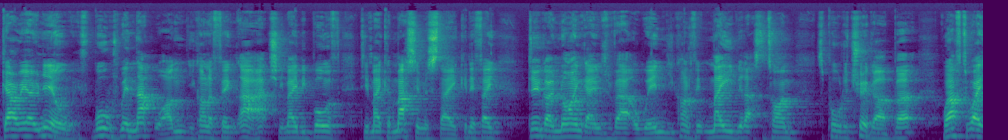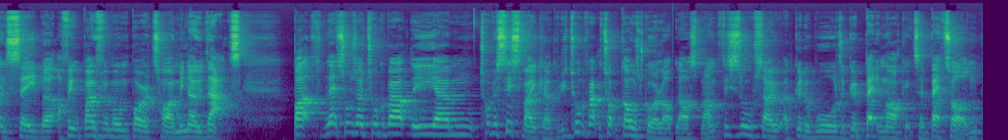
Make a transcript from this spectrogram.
Gary O'Neill. If Wolves win that one, you kind of think, ah, actually, maybe Bournemouth did make a massive mistake. And if they do go nine games without a win, you kind of think maybe that's the time to pull the trigger. But we'll have to wait and see. But I think both of them on borrowed time. We know that. But let's also talk about the um, top assist maker because we talked about the top goal scorer last month. This is also a good award, a good betting market to bet on.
